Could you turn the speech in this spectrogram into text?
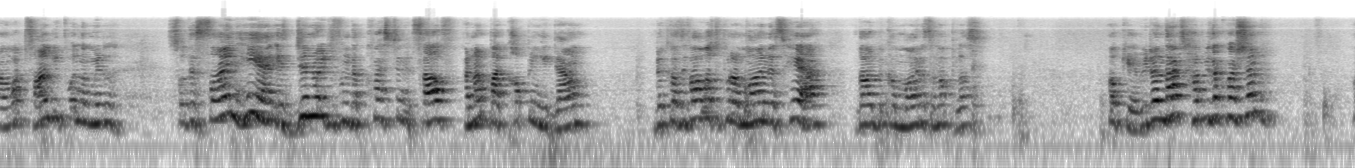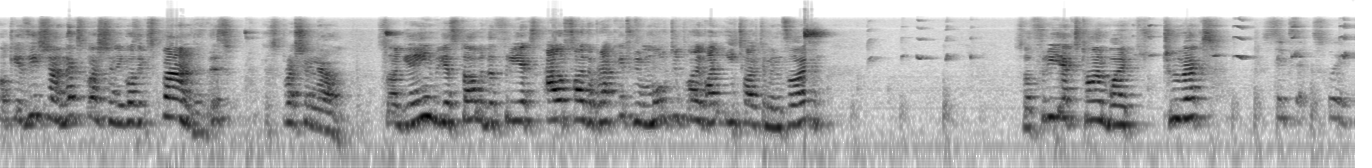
And what sign you put in the middle? So the sign here is generated from the question itself and not by copying it down. Because if I was to put a minus here, that would become minus and not plus. Okay, we done that? Happy with that question? Okay, Zishan, next question. It goes expand this expression now. So again, we can start with the 3x outside the bracket. We multiply by each item inside. So 3x times by 2x. 6x squared.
